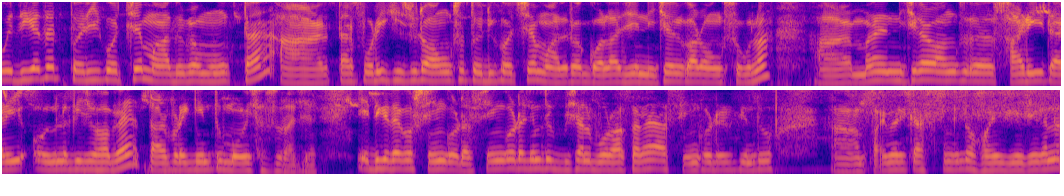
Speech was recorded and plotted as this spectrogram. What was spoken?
ওইদিকে তো তৈরি করছে মা দুর্গার মুখটা, আর তারপরেই কিছুটা অংশ তৈরি করছে মা দুর্গার গলা যে নিচেরকার অংশগুলো, আর মানে নিচেকার অংশ শাড়ি টাড়ি ওইগুলো কিছু হবে, তারপরে কিন্তু মহিষাসুর আছে। এদিকে দেখো সিংহটা সিংহটা কিন্তু বিশাল বড় আকারে, আর সিংহটার কিন্তু পারিবারিক কাজটা কিন্তু হয়ে গিয়েছে। এখানে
